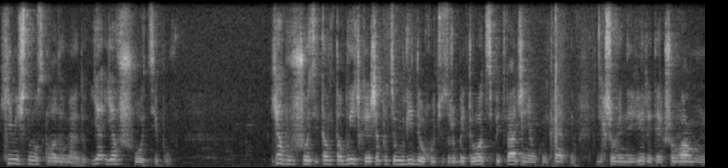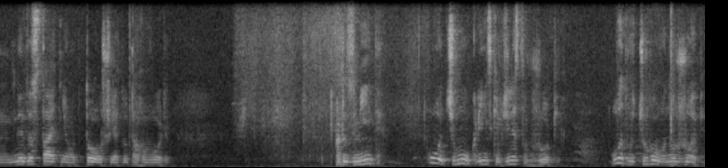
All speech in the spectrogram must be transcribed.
хімічному складу меду. Я, я в шоці був. Я був в шоці, там табличка, я ще по цьому відео хочу зробити от з підтвердженням конкретним, якщо ви не вірите, якщо вам недостатньо того, що я тут говорю. Розумієте? От чому українське бджільництво в жопі. От, от чого воно в жопі.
